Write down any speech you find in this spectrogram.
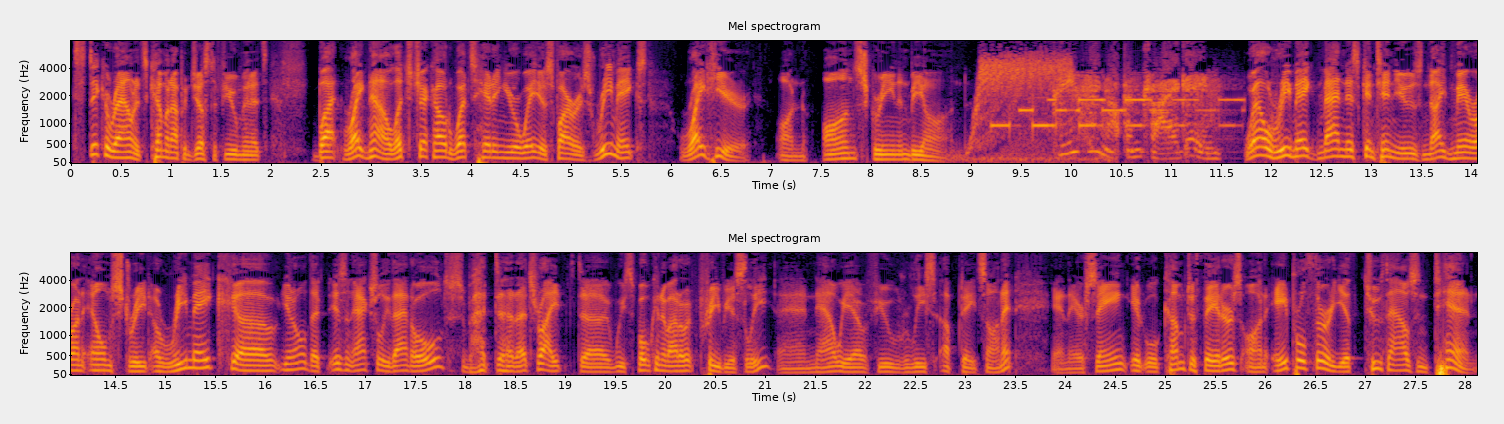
stick around, it's coming up in just a few minutes. But right now, let's check out what's heading your way as far as remakes right here on On Screen and Beyond. Please hang up and try again. Well, remake madness continues. Nightmare on Elm Street, a remake, uh, you know, that isn't actually that old, but uh, that's right. Uh, we've spoken about it previously, and now we have a few release updates on it. And they're saying it will come to theaters on April 30th, 2010.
